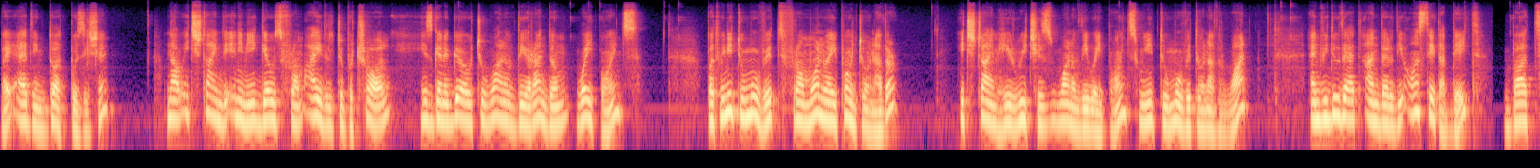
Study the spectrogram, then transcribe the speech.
by adding dot position now each time the enemy goes from idle to patrol, he's gonna go to one of the random waypoints, but we need to move it from one waypoint to another. Each time he reaches one of the waypoints, we need to move it to another one, and we do that under the on-state update. But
